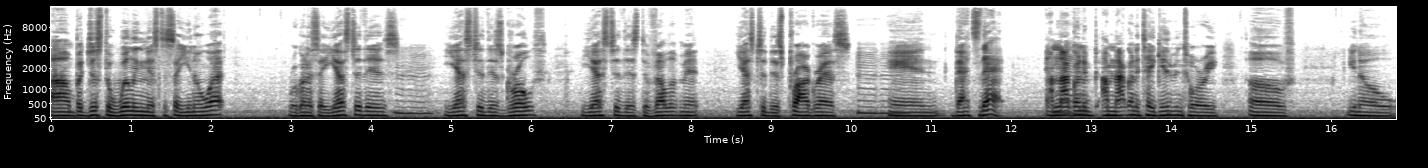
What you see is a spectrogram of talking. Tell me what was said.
Um, but just the willingness to say, you know what, we're going to say yes to this, mm-hmm. yes to this growth, yes to this development, yes to this progress, mm-hmm. and that's that. I'm yeah. not going to I'm not going to take inventory of you know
